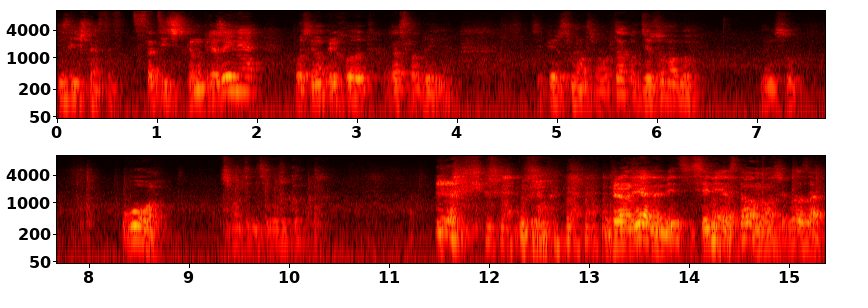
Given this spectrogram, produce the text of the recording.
излишнее статическое напряжение, после него приходит расслабление. Теперь смотрим, вот так вот, держу ногу на весу. О, смотрите, уже как... Прям, прям реально, видите, сильнее стало на наших глазах.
